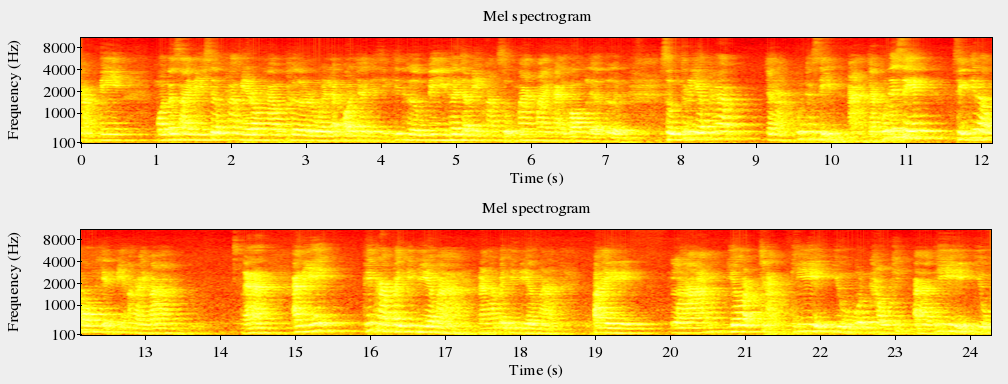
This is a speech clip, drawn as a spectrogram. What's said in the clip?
ขับมีมอเตอร์ไซค์มีเสื้อผ้ามีรองเท้าเธอรวยและพอใจในสิ่งที่เธอมีเธอจะมีความสุขมากมายไก่กองเหลือเกินสุนทรียภาพจากพุทธศิลป์อ่าจากพุทธศิลป์สิ่งที่เรามองเห็นมีอะไรบ้างนะฮะอันนี้พี่พาไปอินเดียมานะครับไปอินเดียมา ไป ล้างยอดฉัดที่อยู่บนเขาที่อ่าที่อยู่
